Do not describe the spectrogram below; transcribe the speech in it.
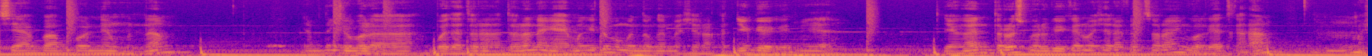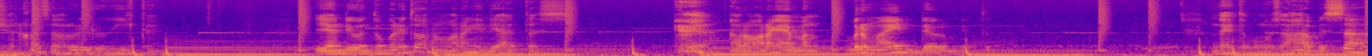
siapa pun yang menang yang penting cobalah buat aturan-aturan yang emang itu menguntungkan masyarakat juga gitu. Iya jangan terus merugikan masyarakat. Soalnya yang gue lihat sekarang Hmm. masyarakat selalu dirugikan. Yang diuntungkan itu orang-orang yang di atas. Iya. orang-orang yang emang bermain di dalam itu. Entah itu pengusaha besar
